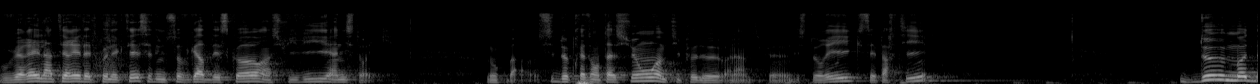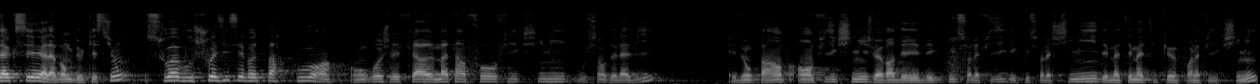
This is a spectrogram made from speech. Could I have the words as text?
Vous verrez l'intérêt d'être connecté, c'est d'une sauvegarde des scores, un suivi, un historique. Donc, bah, site de présentation, un petit peu d'historique, c'est parti. Deux modes d'accès à la banque de questions. Soit vous choisissez votre parcours, en gros je vais faire maths info, physique chimie ou sciences de la vie. Et donc par exemple en physique chimie, je vais avoir des, des quiz sur la physique, des quiz sur la chimie, des mathématiques pour la physique chimie.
